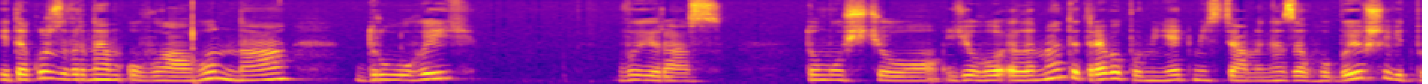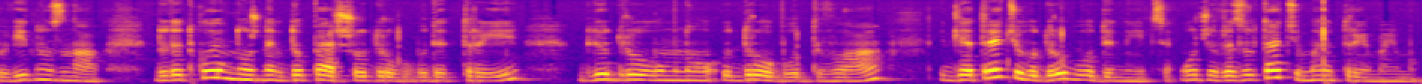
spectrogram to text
І також звернемо увагу на другий вираз, тому що його елементи треба поміняти місцями, не загубивши відповідно знак. Додатковий множник до першого дробу буде 3, для другого дробу 2, і для третього дробу 1. Отже, в результаті ми отримаємо.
